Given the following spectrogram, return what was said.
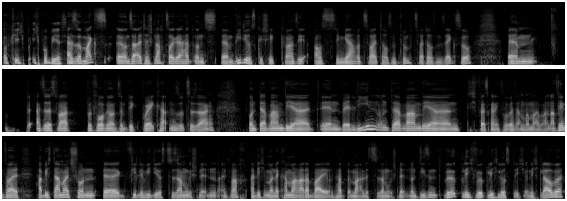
Okay, ich, ich probier's. Also Max, äh, unser alter Schlagzeuger, hat uns ähm, Videos geschickt, quasi aus dem Jahre 2005, 2006 so. Ähm, also das war, bevor wir uns einen Big Break hatten sozusagen. Und da waren wir in Berlin und da waren wir, ich weiß gar nicht, wo wir das andere Mal waren. Auf jeden Fall habe ich damals schon äh, viele Videos zusammengeschnitten. Einfach hatte ich immer eine Kamera dabei und habe immer alles zusammengeschnitten. Und die sind wirklich, wirklich lustig. Und ich glaube,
